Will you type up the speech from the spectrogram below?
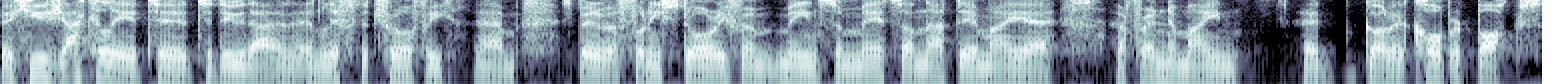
a huge accolade to, to do that and, and lift the trophy. Um, it's a bit of a funny story from me and some mates on that day. My uh, a friend of mine had got a corporate box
